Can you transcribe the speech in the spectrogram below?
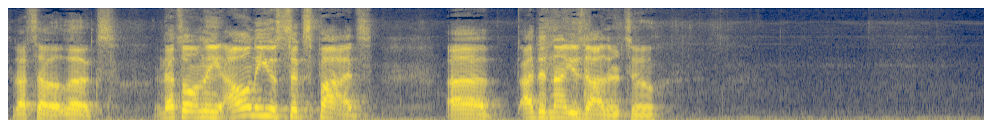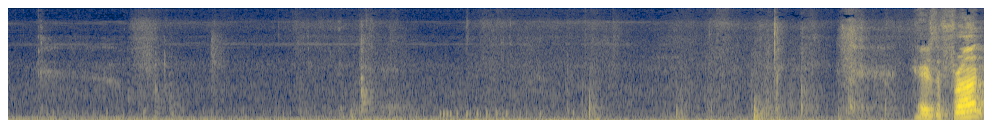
So that's how it looks. And that's only, I only use six pods. Uh, I did not use the other two. Here's the front.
